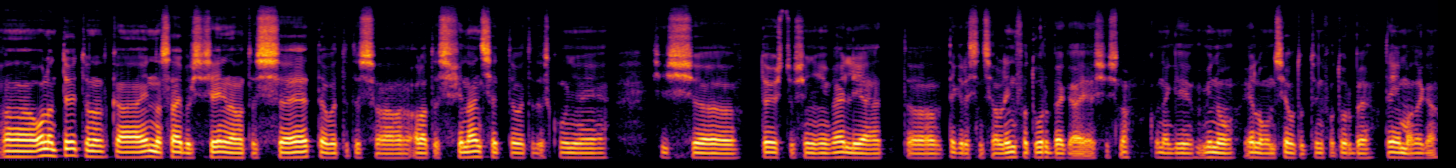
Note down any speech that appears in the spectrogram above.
äh,, olen töötanud ka enne Cybersis erinevates ettevõtetes, alates finantsettevõtetes kuni siis äh, tööstuseni välja, et äh, tegelesin seal infoturbega ja siis noh, kunagi minu elu on seotud infoturbe teemadega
